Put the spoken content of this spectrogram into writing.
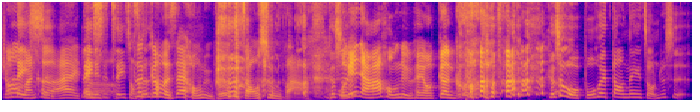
就类似、哦、可爱的，类似这一种。这根本是在哄女朋友的招数吧？可是我跟你讲，他哄女朋友更夸张。可是我不会到那一种，就是。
